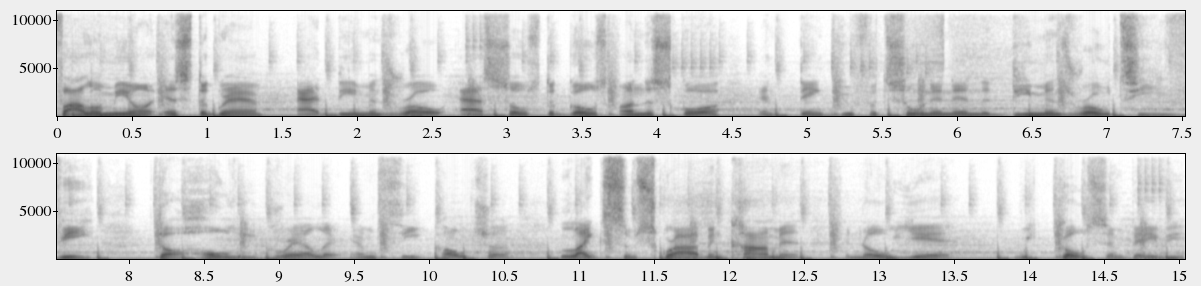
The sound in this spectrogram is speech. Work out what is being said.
Follow me on Instagram at Demons Row at Sos the Ghost underscore. And thank you for tuning in to Demons Row TV, the holy grail of MC culture. Like, subscribe, and comment. And oh yeah, we ghosting, baby.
